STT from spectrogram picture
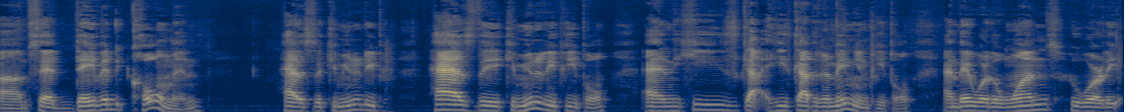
um, said David Coleman has the community has the community people, and he's got he's got the Dominion people, and they were the ones who were the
